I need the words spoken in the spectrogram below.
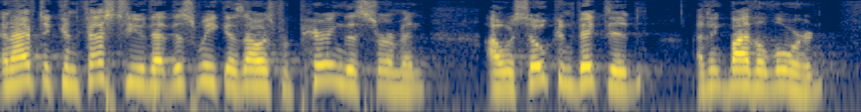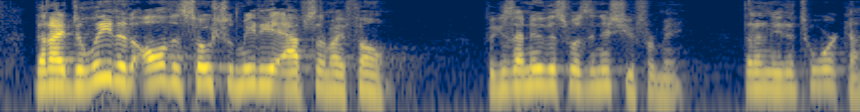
And I have to confess to you that this week, as I was preparing this sermon, I was so convicted, I think, by the Lord, that I deleted all the social media apps on my phone because I knew this was an issue for me that I needed to work on.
